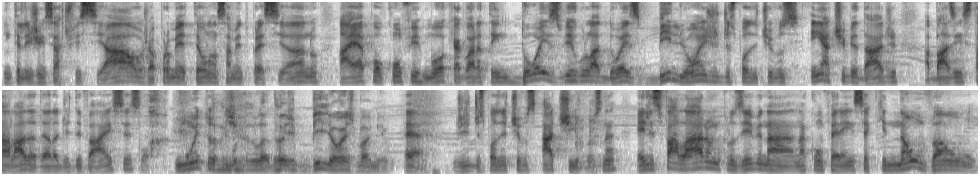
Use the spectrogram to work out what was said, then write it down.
inteligência artificial, já prometeu o lançamento para esse ano. A Apple confirmou que agora tem 2,2 bilhões de dispositivos em atividade, a base instalada dela de devices. muito, 2,2 bilhões, meu amigo. é, de dispositivos ativos, né? Eles falaram, inclusive, na, na conferência que não vão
